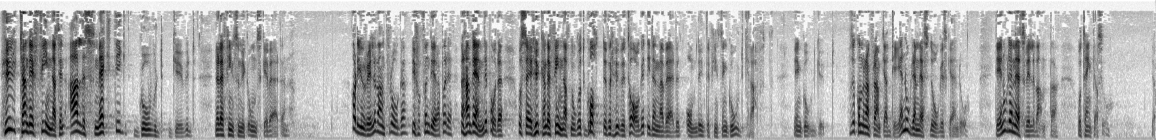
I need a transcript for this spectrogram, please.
hur kan det finnas en allsmäktig, god Gud när det finns så mycket ondska i världen? Ja, det är ju en relevant fråga. Vi får fundera på det. Men han vänder på det och säger, hur kan det finnas något gott överhuvudtaget i denna världen om det inte finns en god kraft, en god Gud? Och så kommer han fram till att det är nog det mest logiska ändå. Det är nog det mest relevanta att tänka så. Ja.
